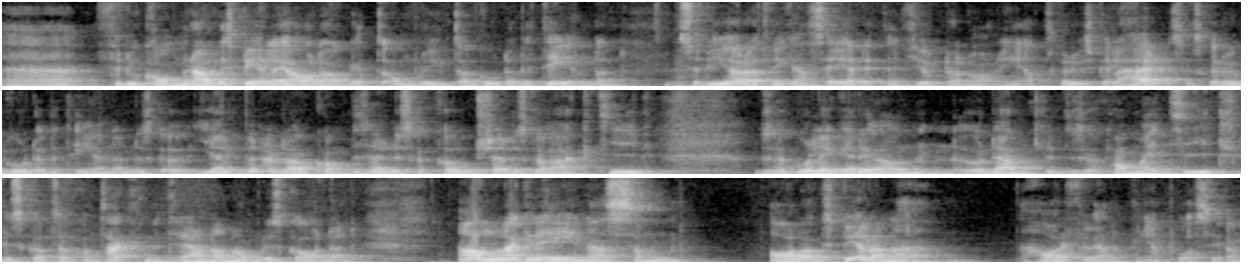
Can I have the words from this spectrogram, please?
Eh, för du kommer aldrig spela i A-laget om du inte har goda beteenden. Så det gör att vi kan säga det till en 14-åring att ska du spela här så ska du ha goda beteenden, du ska hjälpa dina lagkompisar, du ska coacha, du ska vara aktiv, du ska gå och lägga dig ordentligt, du ska komma i tid, du ska ta kontakt med tränaren om du är skadad. Alla grejerna som A-lagsspelarna har förväntningar på sig om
